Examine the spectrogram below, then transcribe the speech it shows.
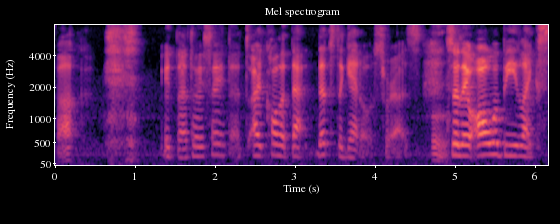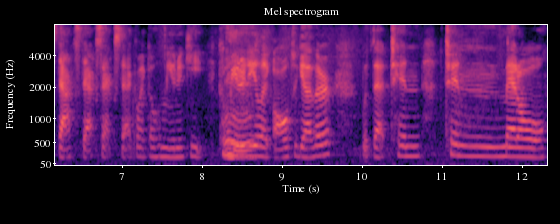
fuck. It, that's what I say. That's I call it that. That's the ghettos for us. Mm. So they all would be like stack, stack, stack, stack, like a community, community, like all together with that tin, tin metal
